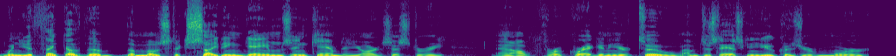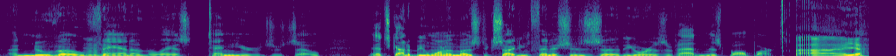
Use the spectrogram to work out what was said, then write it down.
When you think of the the most exciting games in Camden Yards history, and I'll throw Craig in here too. I'm just asking you because you're more a Nouveau Mm-hmm. fan of the last ten years or so. That's got to be one of the most exciting finishes uh, the Orioles have had in this ballpark. Uh, yeah,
